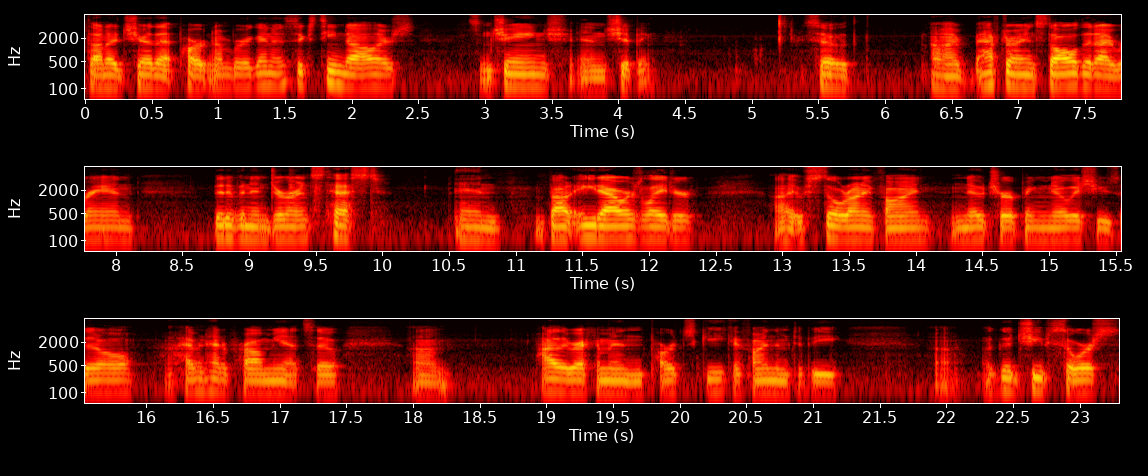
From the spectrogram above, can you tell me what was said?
thought I'd share that part number again. It's sixteen dollars, some change, and shipping. So uh, after I installed it, I ran a bit of an endurance test, and about eight hours later, uh, it was still running fine. No chirping, no issues at all. I haven't had a problem yet. So um, highly recommend Parts Geek. I find them to be uh, a good cheap source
